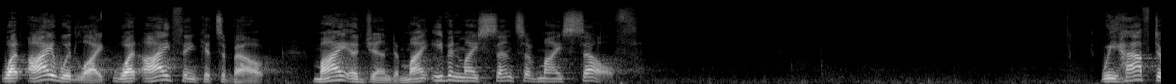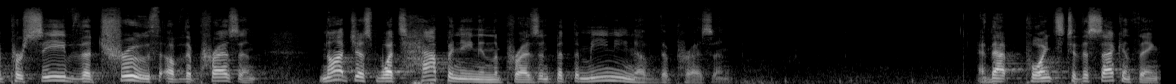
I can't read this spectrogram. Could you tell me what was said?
what I would like, what I think it's about, my agenda, my, even my sense of myself. We have to perceive the truth of the present, not just what's happening in the present, but the meaning of the present. And that points to the second thing.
